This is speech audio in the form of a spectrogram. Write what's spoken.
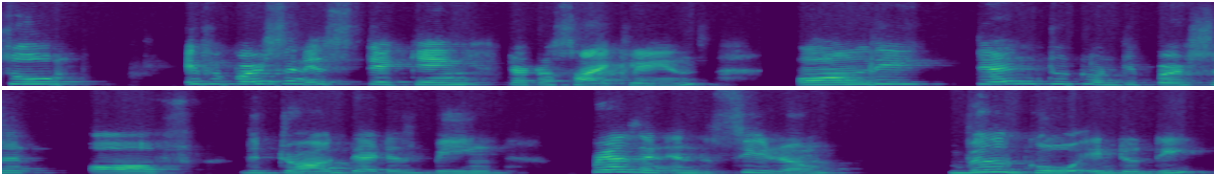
So if a person is taking tetracyclines, only 10 to 20% of the drug that is being present in the serum will go into the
